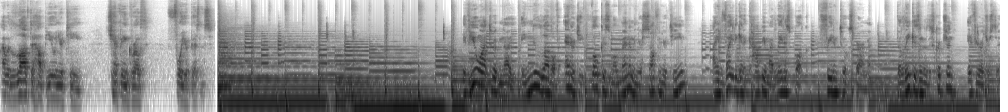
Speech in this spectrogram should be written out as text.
I would love to help you and your team champion growth for your business. If you want to ignite a new level of energy, focus, momentum in yourself and your team, I invite you to get a copy of my latest book, Freedom to Experiment. The link is in the description if you're interested.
